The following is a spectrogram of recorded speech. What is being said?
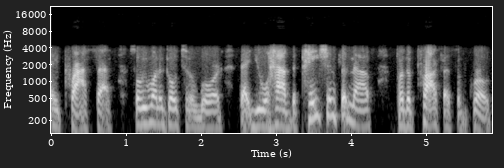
a process. So we want to go to the Lord that you will have the patience enough for the process of growth.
